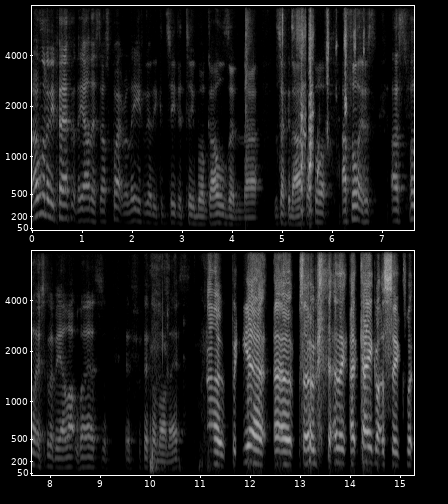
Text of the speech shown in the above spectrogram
I'm gonna be perfectly honest. I was quite relieved we only conceded two more goals in uh, the second half. I thought I thought it was I thought it was gonna be a lot worse if, if I'm honest. No, but yeah, uh, so I think uh, Kane got a six, but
